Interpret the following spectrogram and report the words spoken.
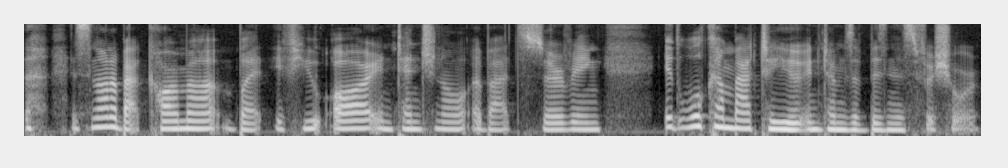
it's not about karma, but if you are intentional about serving, it will come back to you in terms of business for sure.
